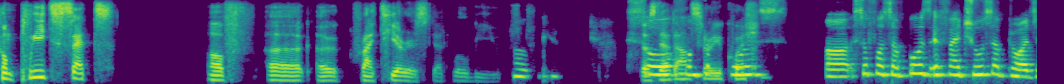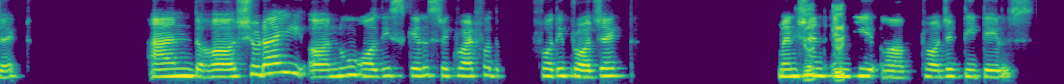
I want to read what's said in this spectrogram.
complete set of uh, uh, criteria that will be used. okay. Does So that answer your question? Uh, so for suppose if I choose a project and uh, should I uh, know all the skills required for the for the project mentioned do- in the uh, project details?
